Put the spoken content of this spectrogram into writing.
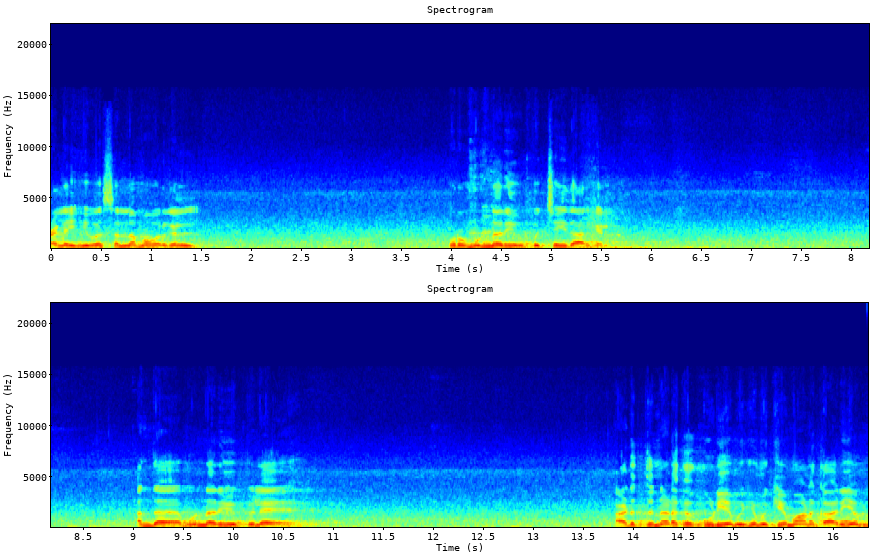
அலைஹி வசல்லம் அவர்கள் ஒரு முன்னறிவிப்பு செய்தார்கள் அந்த முன்னறிவிப்பிலே அடுத்து நடக்கக்கூடிய மிக முக்கியமான காரியம்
